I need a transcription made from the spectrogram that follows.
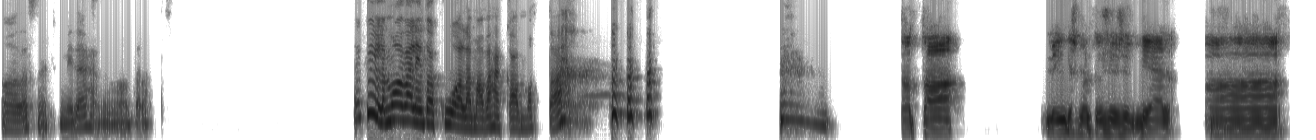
ootas nyt, mitähän mua pelottaa. No kyllä, mua välillä tuo kuolema vähän kammottaa. tota, minkäs mä kysyisin vielä. Uh,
